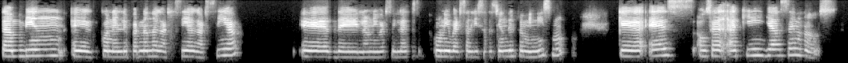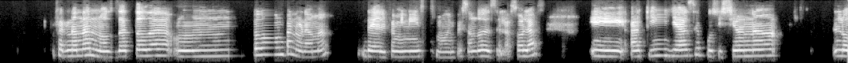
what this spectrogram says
también eh, con el de Fernanda García García, de la universalización del feminismo, que es, o sea, aquí ya se nos, Fernanda nos da toda un todo un panorama del feminismo, empezando desde las olas, y aquí ya se posiciona lo,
